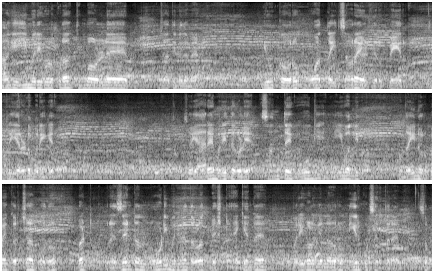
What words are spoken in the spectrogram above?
ಹಾಗೆ ಈ ಮರಿಗಳು ಕೂಡ ತುಂಬ ಒಳ್ಳೆ ಜಾತಿಲಿದ್ದಾವೆ ಇವಕ್ಕೆ ಅವರು ಮೂವತ್ತೈದು ಸಾವಿರ ಹೇಳ್ತಿರು ಪೇರ್ ಅಂದರೆ ಎರಡು ಮರಿಗೆ. ಸೊ ಯಾರೇ ಮರಿ ತಗೊಳ್ಳಿ, ಸಂತೆಗೆ ಹೋಗಿ ನೀವಲ್ಲಿ ಒಂದು ಐನೂರು ರೂಪಾಯಿ ಖರ್ಚಾಗ್ಬೋದು ಬಟ್ ಪ್ರೆಸೆಂಟಲ್ಲಿ ನೋಡಿ ಮರಿನ ತಗೊಳ್ಳೋದು ಬೆಸ್ಟ್ ಯಾಕೆಂದರೆ ಮರಿಗಳಿಗೆಲ್ಲ ಅವರು ನೀರು ಕುಡಿಸಿರ್ತಾರೆ. ಸ್ವಲ್ಪ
